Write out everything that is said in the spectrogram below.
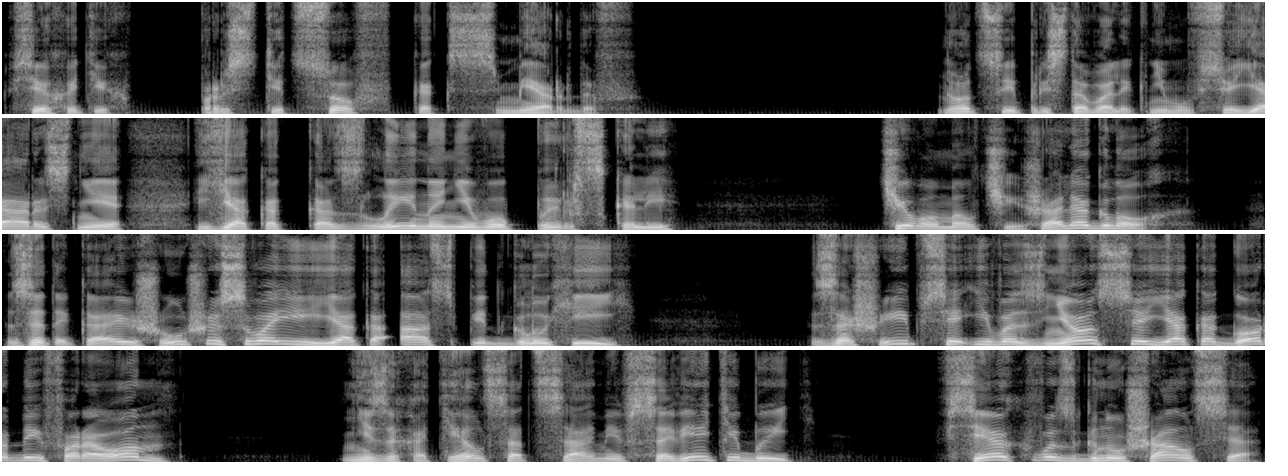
всех этих простецов, как смердов. Но отцы приставали к нему все яростнее, я, как козлы, на него пырскали. Чего молчишь, аля глох? Затыкаешь уши свои, яко аспид глухий. Зашибся и вознесся, яко гордый фараон. Не захотел с отцами в совете быть, всех возгнушался,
